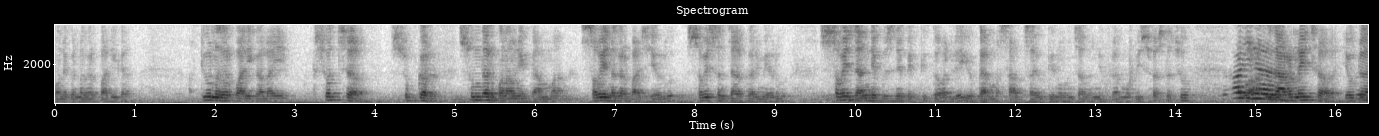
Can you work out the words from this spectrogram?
बनेको नगरपालिका त्यो नगरपालिकालाई स्वच्छ सुग्घर सुन्दर बनाउने काममा सबै नगरवासीहरू सबै सञ्चारकर्मीहरू सबै जान्ने बुझ्ने व्यक्तित्वहरूले यो काममा साथ सहयोग दिनुहुन्छ भन्ने कुरा म विश्वस्त छु। उदाहरणै छ एउटा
